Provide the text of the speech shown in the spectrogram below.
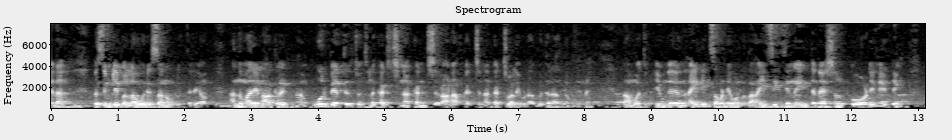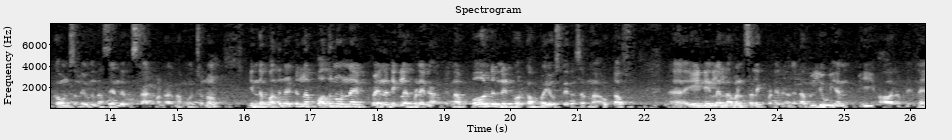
ஏன்னா இப்ப சிம்லிபல்லாம் ஒரிசான்னு உங்களுக்கு தெரியும். அந்த மாதிரி நாக்கரட்னா ஊர் பேர் தெரிஞ்சு வச்சுல கட்ச்னா கட்ச் ரான் ஆஃப் கட்ச்னா கட்ச் வளைகுடா குஜராத் அப்படின்னு நாம வச்சு இவங்க நைன்டீன் செவன்டி ஒன்ல தான் ஐசிசி இன்டர்நேஷனல் கோஆர்டினேட்டிங் கவுன்சில் இவங்க தான் சேர்ந்து இதை ஸ்டார்ட் பண்றாங்க நாம வச்சுனோம் இந்த பதினெட்டுல பதினொன்னு இப்ப என்ன டிக்ளேர் பண்ணிருக்காங்க அப்படின்னா world network of biosphere out of எயிட்டீனில் லெவன் செலக்ட் பண்ணியிருக்காங்க டபிள்யூஎன்பிஆர் அப்படின்னு.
